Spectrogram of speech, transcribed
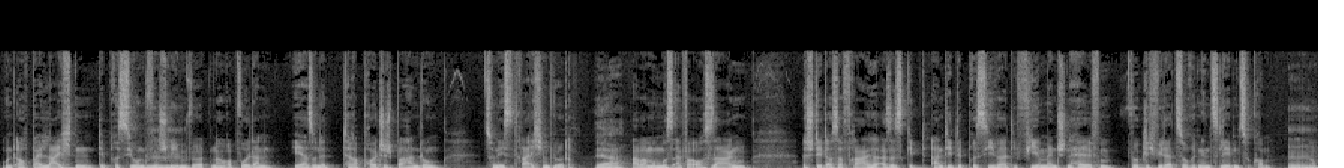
und auch bei leichten Depressionen mhm. verschrieben wird, ne? obwohl dann eher so eine therapeutische Behandlung zunächst reichen würde. Ja. Aber man muss einfach auch sagen, es steht außer Frage, also es gibt Antidepressiva, die vielen Menschen helfen, wirklich wieder zurück ins Leben zu kommen. Mhm. Ja?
